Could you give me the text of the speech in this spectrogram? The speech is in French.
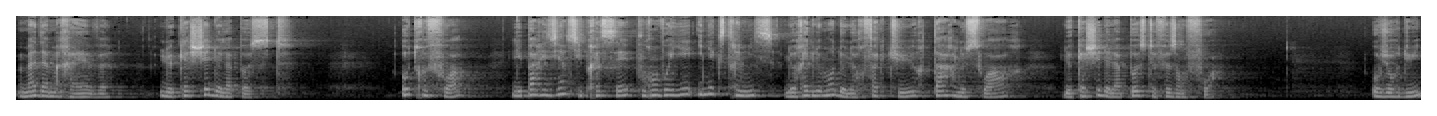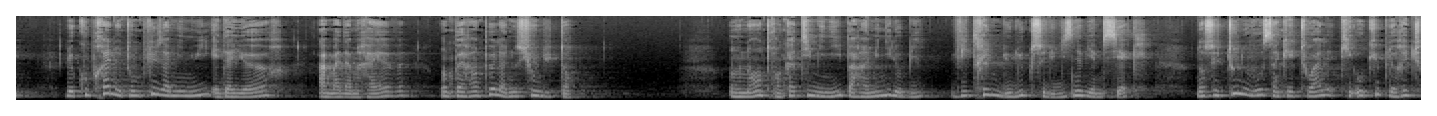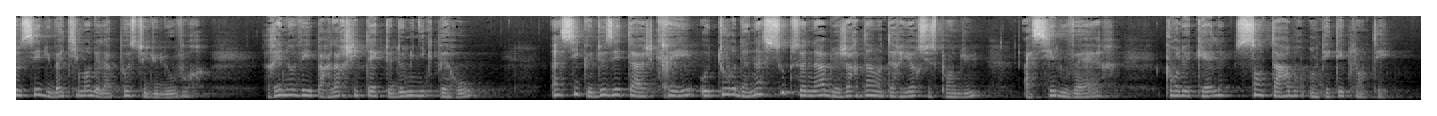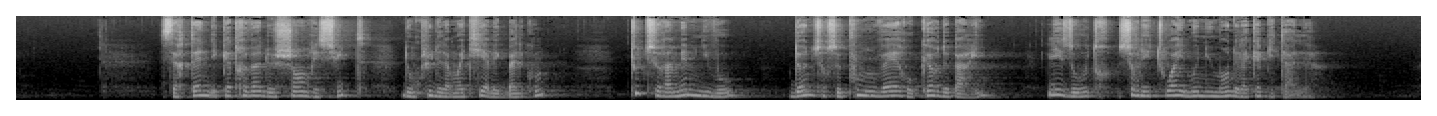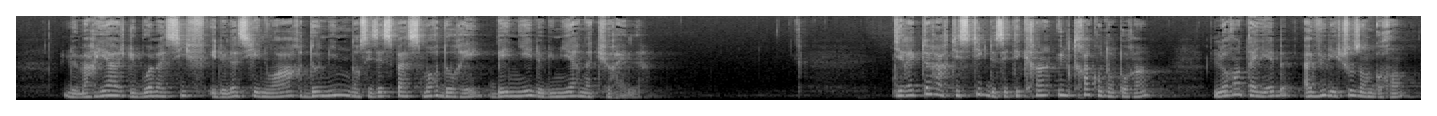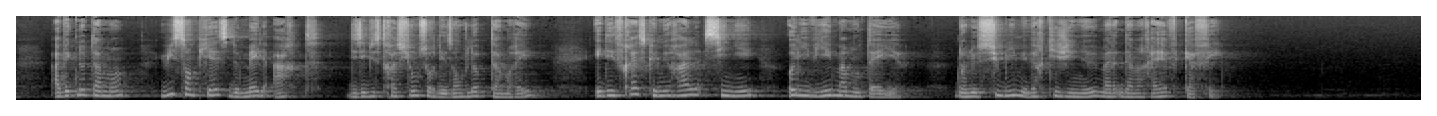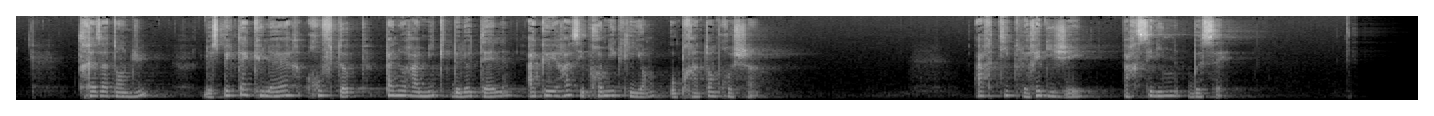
Madame Rêve, le cachet de la poste. Autrefois, les Parisiens s'y pressaient pour envoyer in extremis le règlement de leurs factures tard le soir, le cachet de la poste faisant foi. Aujourd'hui, le couperet ne tombe plus à minuit et d'ailleurs, à Madame Rêve, on perd un peu la notion du temps. On entre en catimini par un mini-lobby, vitrine du luxe du XIXe siècle, dans ce tout nouveau 5 étoiles qui occupe le rez-de-chaussée du bâtiment de la Poste du Louvre, rénové par l'architecte Dominique Perrault, ainsi que deux étages créés autour d'un insoupçonnable jardin intérieur suspendu, à ciel ouvert, pour lequel 100 arbres ont été plantés. Certaines des 82 chambres et suites, dont plus de la moitié avec balcon, toutes sur un même niveau, donnent sur ce poumon vert au cœur de Paris, les autres sur les toits et monuments de la capitale. Le mariage du bois massif et de l'acier noir domine dans ces espaces mordorés baignés de lumière naturelle. Directeur artistique de cet écrin ultra contemporain, Laurent Taïeb a vu les choses en grand, avec notamment 800 pièces de mail art, des illustrations sur des enveloppes timbrées et des fresques murales signées Olivier Mamonteil, dans le sublime et vertigineux Madame Rêve Café. Très attendu, le spectaculaire rooftop panoramique de l'hôtel accueillera ses premiers clients au printemps prochain. Article rédigé par Céline Bosset.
